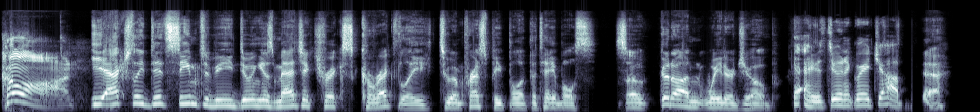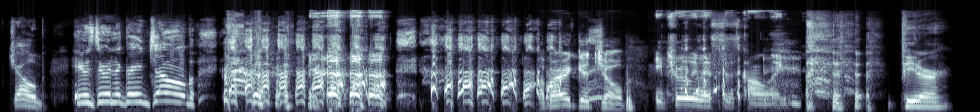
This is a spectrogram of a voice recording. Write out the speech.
Come on! He actually did seem to be doing his magic tricks correctly to impress people at the tables. So good on waiter Gob. yeah, he was doing a great job. Yeah. Gob. He was doing a great job. A very good Job. he truly missed his calling. Peter,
